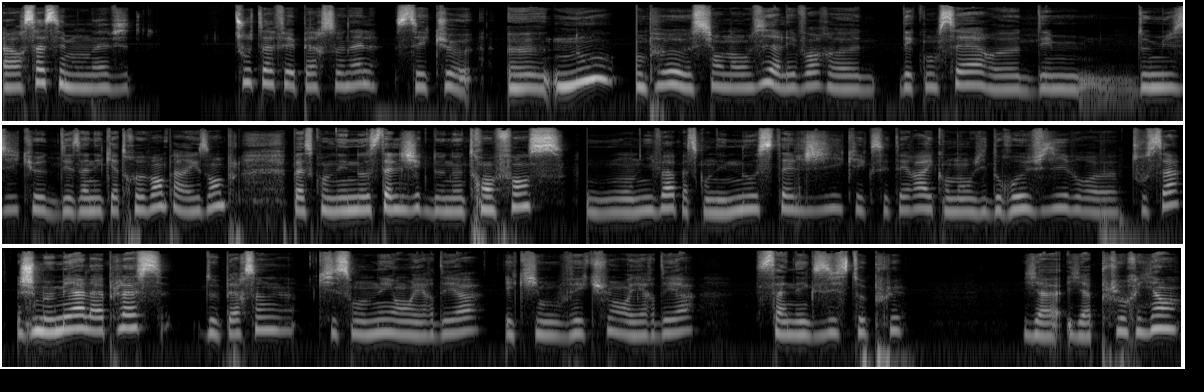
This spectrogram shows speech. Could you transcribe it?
alors ça c'est mon avis tout à fait personnel, c'est que euh, nous, on peut, si on a envie, aller voir euh, des concerts euh, de musique des années 80, par exemple, parce qu'on est nostalgique de notre enfance, ou on y va parce qu'on est nostalgique, etc., et qu'on a envie de revivre tout ça. Je me mets à la place de personnes qui sont nées en RDA et qui ont vécu en RDA. Ça n'existe plus. Il n'y a, y a plus rien,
